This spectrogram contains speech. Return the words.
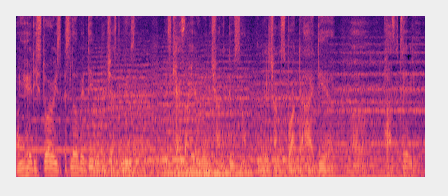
when you hear these stories, it's a little bit deeper than just the music. There's cats out here really trying to do something and really trying to spark the idea of positivity.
